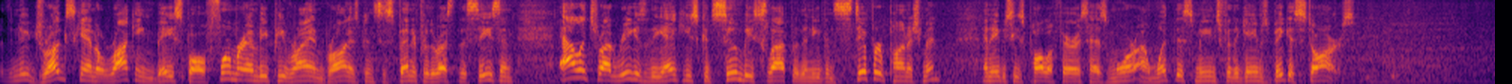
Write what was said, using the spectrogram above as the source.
The new drug scandal rocking baseball, former MVP Ryan Braun has been suspended for the rest of the season. Alex Rodriguez of the Yankees could soon be slapped with an even stiffer punishment. And ABC's Paula Faris has more on what this means for the game's biggest stars.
